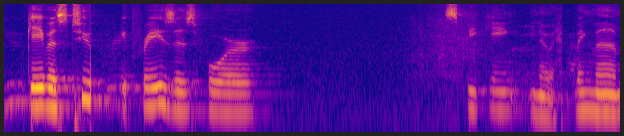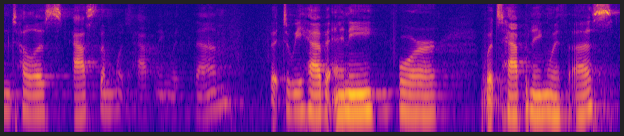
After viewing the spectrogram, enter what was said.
you gave us two great phrases for speaking, you know, having them tell us, ask them what's happening with them. But do we have any for what's happening with us?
